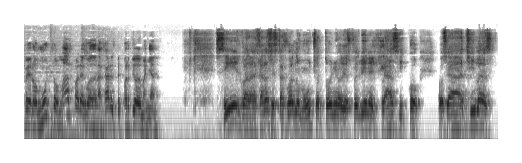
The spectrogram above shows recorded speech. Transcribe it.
pero mucho más para el Guadalajara este partido de mañana. Sí, Guadalajara se está jugando mucho, Antonio. Después viene el clásico. O sea, Chivas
